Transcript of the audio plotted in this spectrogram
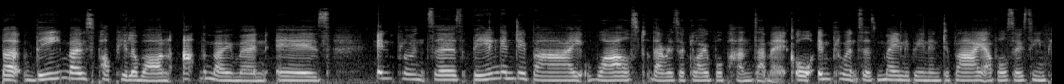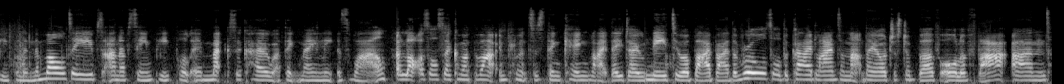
but the most popular one at the moment is influencers being in Dubai whilst there is a global pandemic or influencers mainly being in Dubai. I've also seen people in the Maldives and I've seen people in Mexico, I think mainly as well. A lot has also come up about influencers thinking like they don't need to abide by the rules or the guidelines and that they are just above all of that. And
